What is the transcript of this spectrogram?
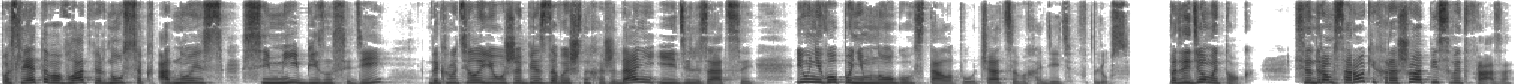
После этого Влад вернулся к одной из семи бизнес-идей, докрутил ее уже без завышенных ожиданий и идеализации, и у него понемногу стало получаться выходить в плюс. Подведем итог. Синдром сороки хорошо описывает фраза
